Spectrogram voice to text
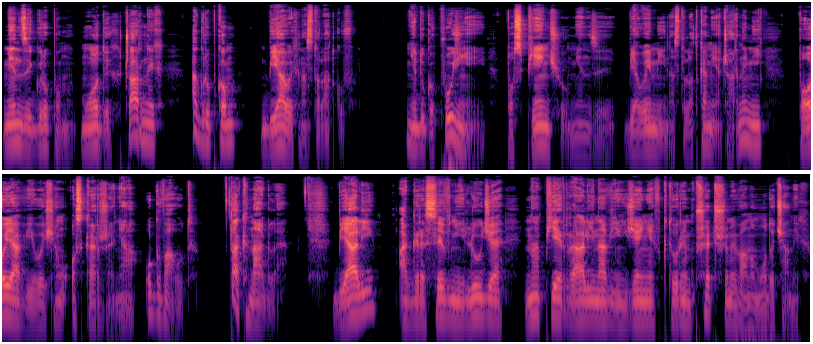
między grupą młodych czarnych a grupką białych nastolatków. Niedługo później, po spięciu między białymi nastolatkami a czarnymi, pojawiły się oskarżenia o gwałt. Tak nagle. Biali agresywni ludzie napierali na więzienie, w którym przetrzymywano młodocianych.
